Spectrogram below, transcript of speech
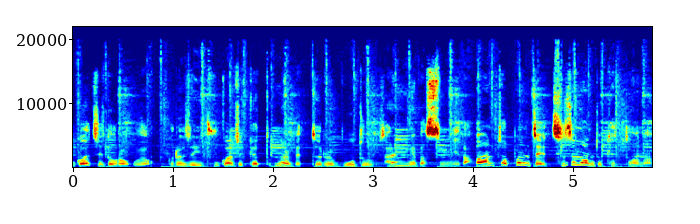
두 가지더라고요. 그래서 이 두 가지 캣터널 매트를 모두 사용해봤습니다. 첫 번째 치즈만두 캣터널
